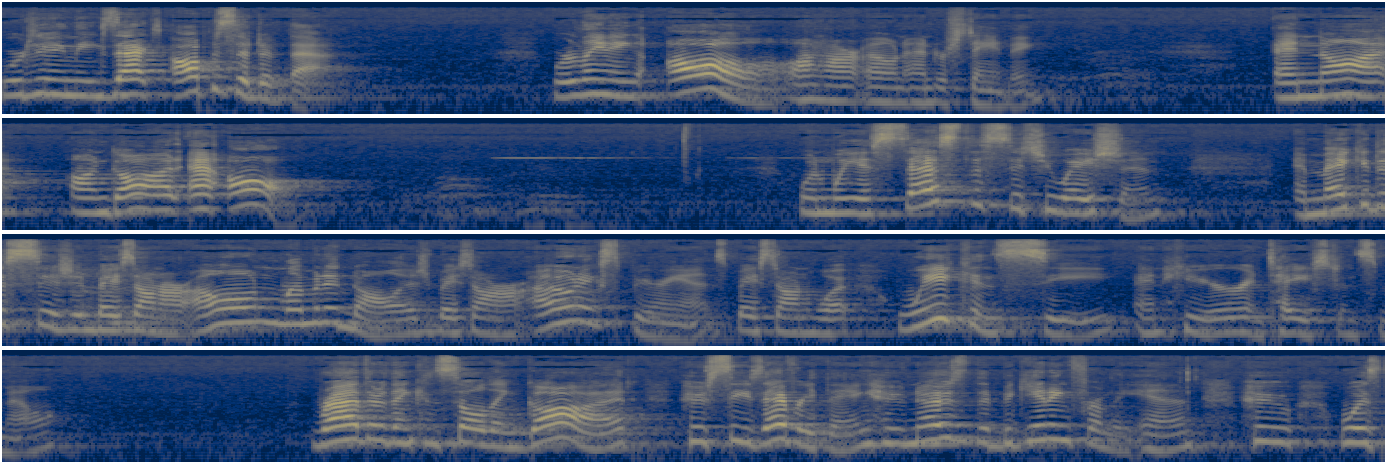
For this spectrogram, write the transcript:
we're doing the exact opposite of that. We're leaning all on our own understanding and not on God at all. When we assess the situation and make a decision based on our own limited knowledge, based on our own experience, based on what we can see and hear and taste and smell, rather than consulting God, who sees everything, who knows the beginning from the end, who was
